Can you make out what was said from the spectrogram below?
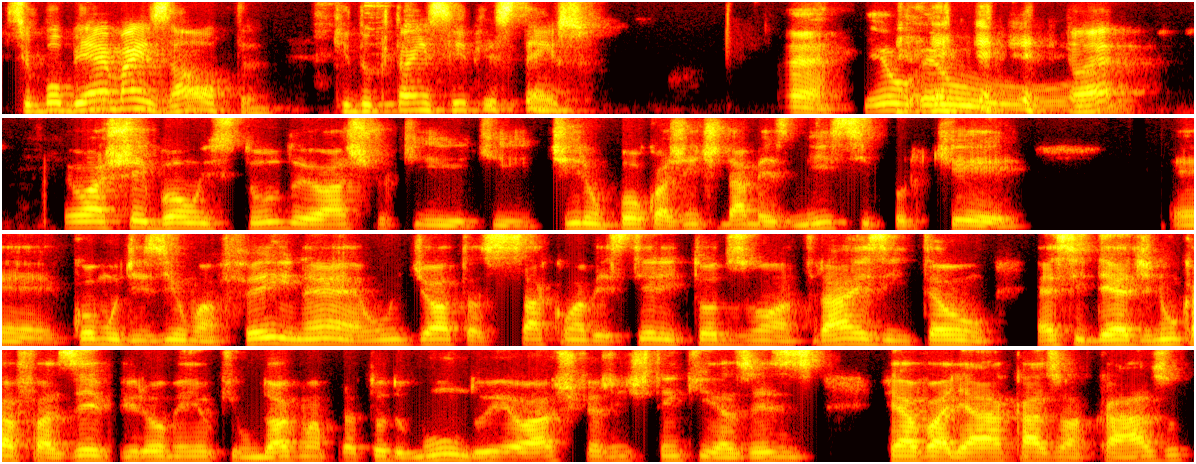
Se o bobear é mais alta que do que está em ciclo extenso. É, eu... eu... não é? Eu achei bom o estudo, eu acho que, que tira um pouco a gente da mesmice, porque, é, como dizia uma fei, né, um idiota saca uma besteira e todos vão atrás, então essa ideia de nunca fazer virou meio que um dogma para todo mundo, e eu acho que a gente tem que, às vezes, reavaliar caso a caso,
